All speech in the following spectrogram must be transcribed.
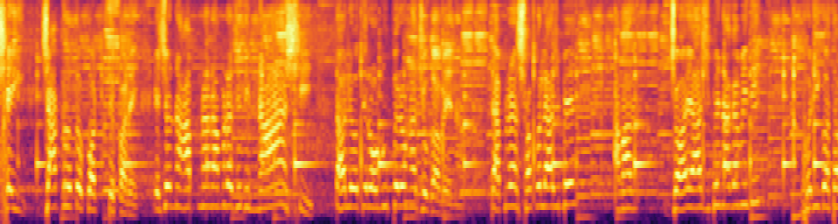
সেই জাগ্রত করতে পারে। এজন্য আপনার, আমরা যদি না আসি, তাহলে ওদের অনুপ্রেরণা যোগাবে না। তা আপনারা সকলে আসবে আমার জয় আসবেন আগামী দিন, হরি কথা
